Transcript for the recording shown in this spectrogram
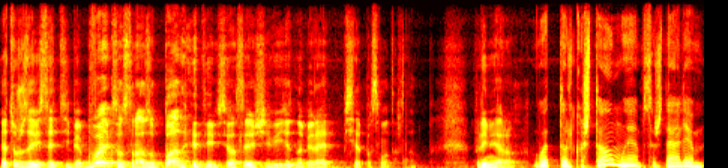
это уже зависит от тебя. Бывает, кто сразу падает и все, следующее видео набирает 50 просмотров, там, к примеру. Вот только что мы обсуждали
